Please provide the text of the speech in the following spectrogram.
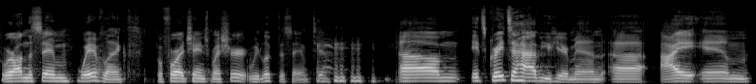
We're on the same wavelength. Before I changed my shirt, we look the same too. um, it's great to have you here, man. Uh, I am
